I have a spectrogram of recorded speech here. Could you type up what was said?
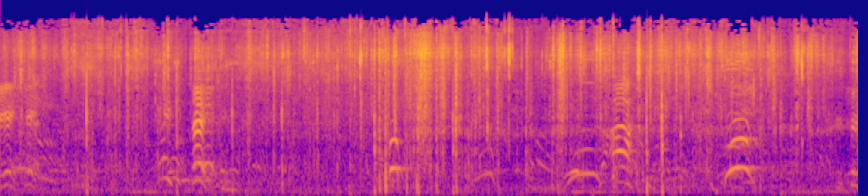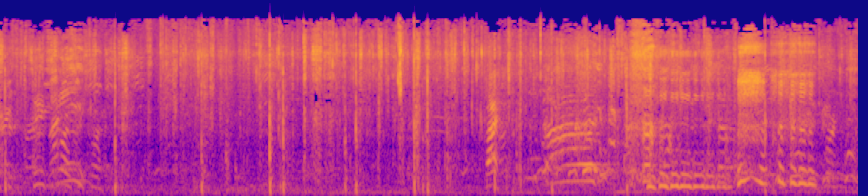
hey, hey. Hey, hey. hey hey Take slow, take slow. Back. Ah.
